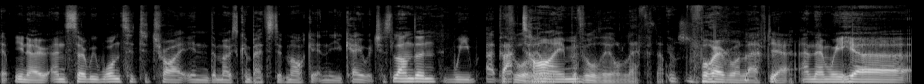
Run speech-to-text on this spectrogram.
Yep. You know, and so we wanted to try in the most competitive market in the UK, which is London. We at Before that they all- time before they all left, that was. before everyone left, yeah. And then we uh,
